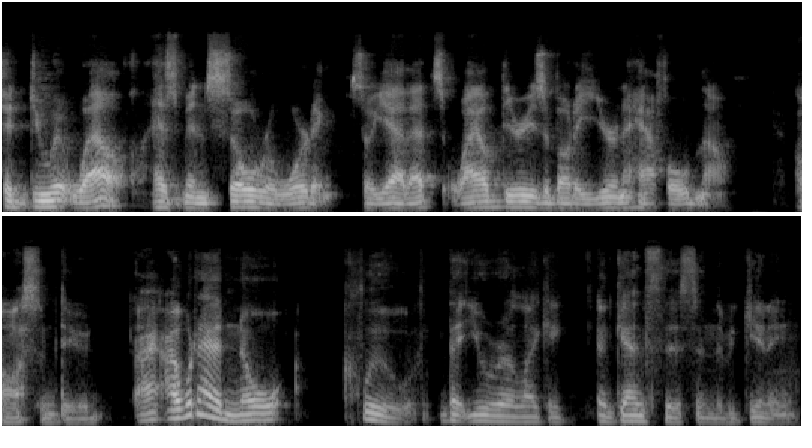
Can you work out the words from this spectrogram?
to do it well has been so rewarding. So yeah, that's Wild Theory is about a year and a half old now. Awesome, dude. I, I would have had no clue that you were like against this in the beginning.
